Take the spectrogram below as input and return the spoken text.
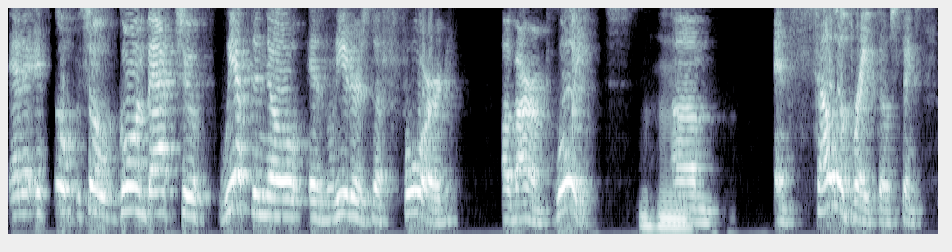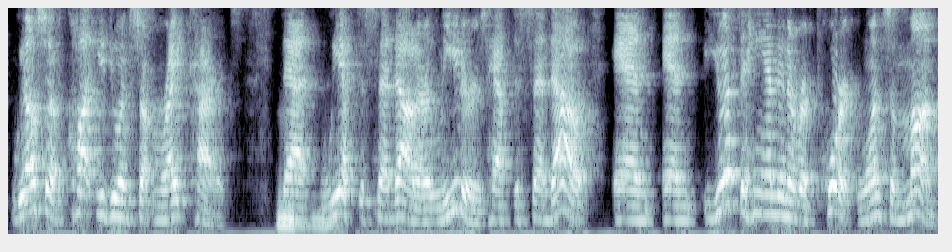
And it's so, so going back to, we have to know as leaders the Ford of our employees mm-hmm. um, and celebrate those things. We also have caught you doing something right cards that mm-hmm. we have to send out our leaders have to send out and and you have to hand in a report once a month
